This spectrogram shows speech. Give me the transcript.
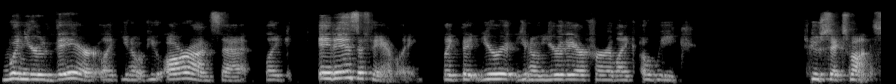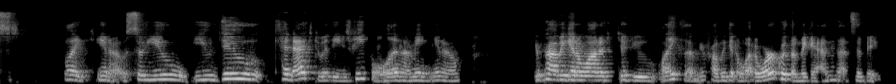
when you're there like you know if you are on set like it is a family like that you're you know you're there for like a week to six months like you know so you you do connect with these people. And i mean you know you're probably going to want to if you like them you're probably going to want to work with them again. That's a big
